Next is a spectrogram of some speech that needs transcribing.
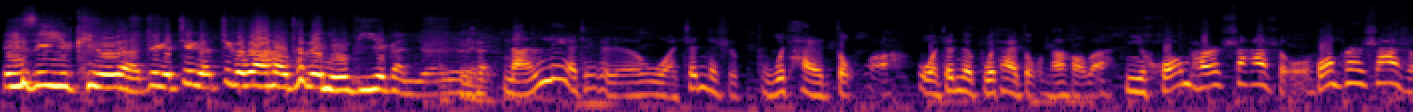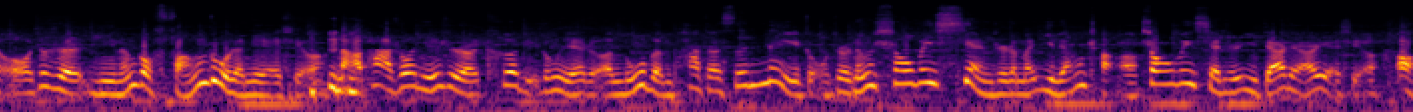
，A C E Q 了，这个这个这个外号特别牛逼，感觉就是。南烈这个人，我真的是不太懂啊，我真的不太懂他，好吧？你黄牌杀手，黄牌杀手就是你能够防住人家也行，哪怕说您是科比终结者鲁本帕特森那种，就是能稍微限制那么一两场，稍微限制一点点儿也行哦。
